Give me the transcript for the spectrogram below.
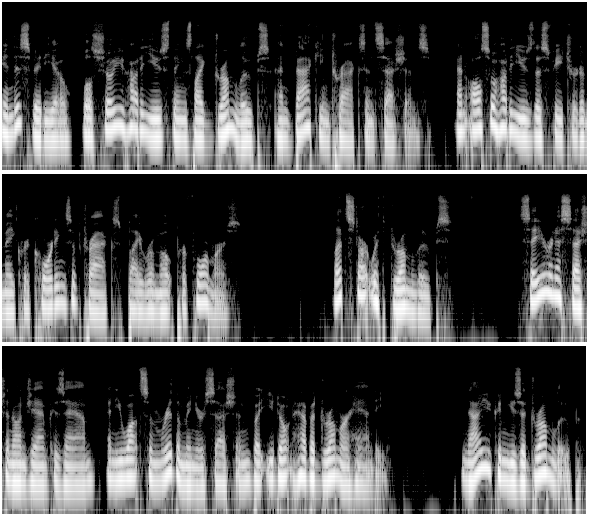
In this video, we'll show you how to use things like drum loops and backing tracks in sessions, and also how to use this feature to make recordings of tracks by remote performers. Let's start with drum loops. Say you're in a session on JamKazam and you want some rhythm in your session, but you don't have a drummer handy. Now you can use a drum loop.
